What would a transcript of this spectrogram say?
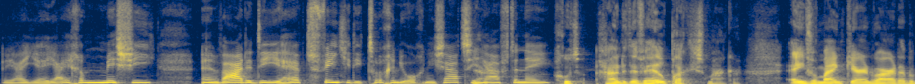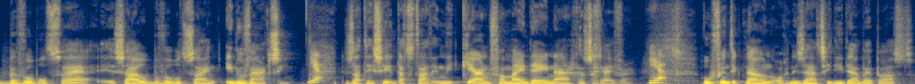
ja, je, je eigen missie en waarden die je hebt, vind je die terug in die organisatie, Ja. ja, of nee? Goed, gaan we dit even heel praktisch maken. Een van mijn kernwaarden bijvoorbeeld, hè, zou bijvoorbeeld zijn innovatie. Ja. Dus dat, is, dat staat in de kern van mijn DNA geschreven. Ja. Hoe vind ik nou een organisatie die daarbij past?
